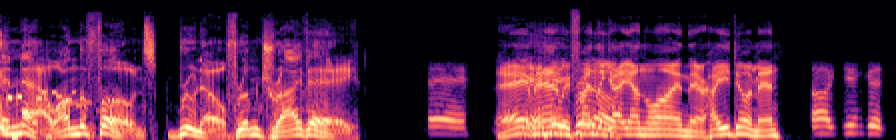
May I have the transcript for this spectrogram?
And now on the phones, Bruno from Drive A. Hey. Hey, man, we finally got you on the line there. How you doing, man? Oh, doing good.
